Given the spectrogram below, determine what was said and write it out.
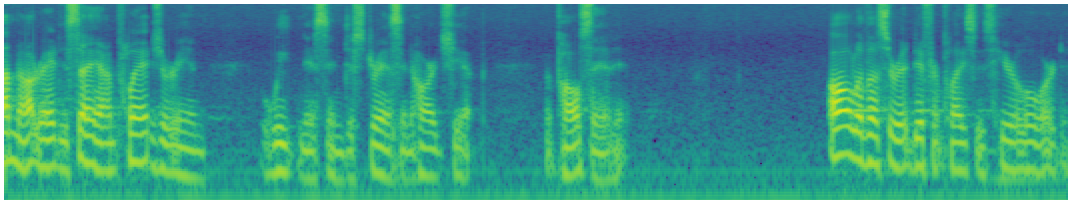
I'm not ready to say I'm pleasure in weakness and distress and hardship, but Paul said it. All of us are at different places here, Lord.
